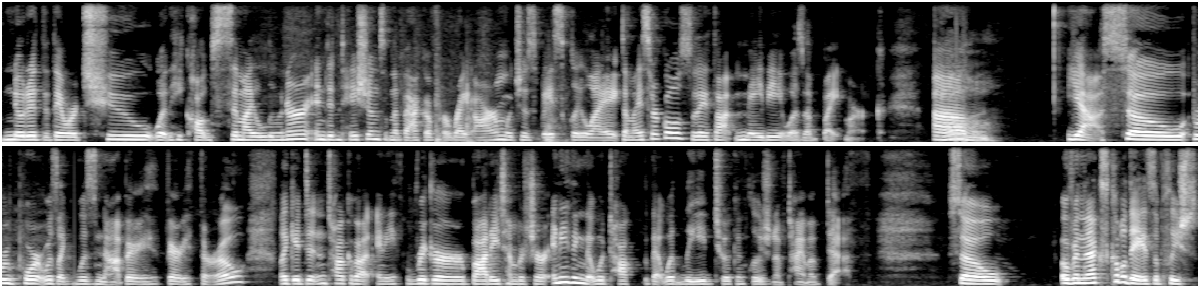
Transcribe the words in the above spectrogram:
noted that there were two what he called semilunar indentations on the back of her right arm, which is basically like semicircles, so they thought maybe it was a bite mark. Um Oh. Yeah, so the report was like was not very very thorough. Like it didn't talk about any rigor, body temperature, anything that would talk that would lead to a conclusion of time of death. So over the next couple days, the police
